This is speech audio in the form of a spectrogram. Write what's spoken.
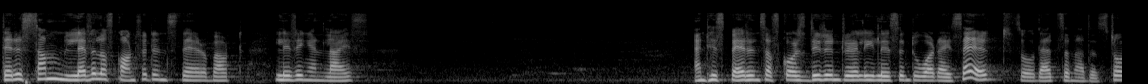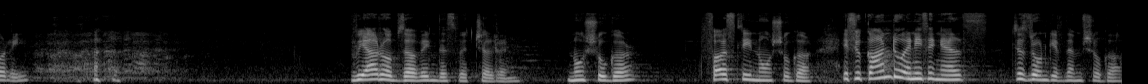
there is some level of confidence there about living and life. And his parents, of course, didn't really listen to what I said, so that's another story. We are observing this with children. No sugar. Firstly, no sugar. If you can't do anything else, just don't give them sugar.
